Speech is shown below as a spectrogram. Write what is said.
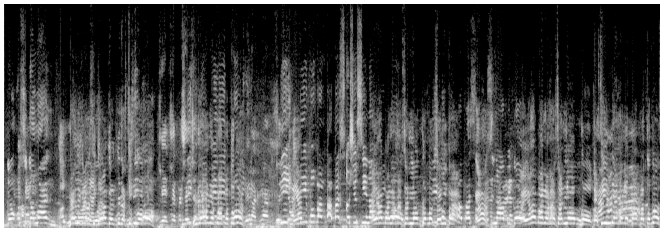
Niyo ako sigawan. Pwede ka na sigawan dahil binastos mo ako. Hindi ako nagpapatubos. Hindi, Kaya- hindi po pampabastos yung sinabi Kaya ko. malakas ang loob ko magsalita. Hindi po pampabastos Ah. yung sinabi ko. Kaya malakas ang loob ko kasi hindi ako nagpapatubos.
